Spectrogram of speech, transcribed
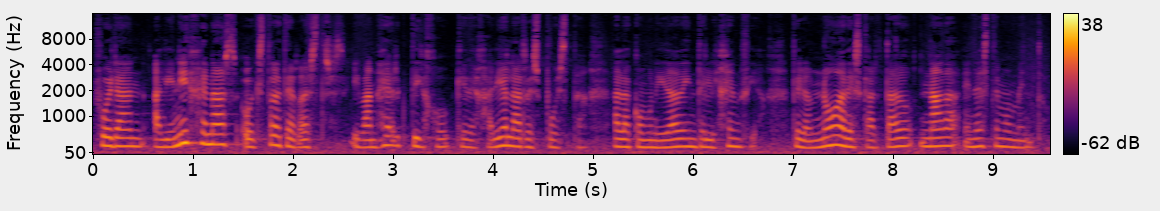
fueran alienígenas o extraterrestres, y Van Herk dijo que dejaría la respuesta a la comunidad de inteligencia, pero no ha descartado nada en este momento.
